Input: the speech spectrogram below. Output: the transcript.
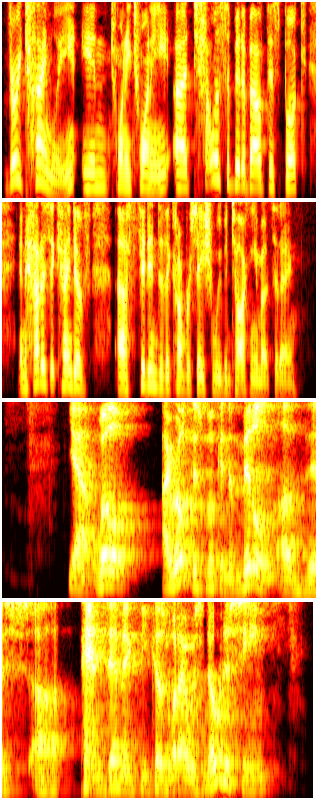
very timely in 2020. Uh, tell us a bit about this book and how does it kind of uh, fit into the conversation we've been talking about today? Yeah, well, I wrote this book in the middle of this uh, pandemic because what I was noticing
